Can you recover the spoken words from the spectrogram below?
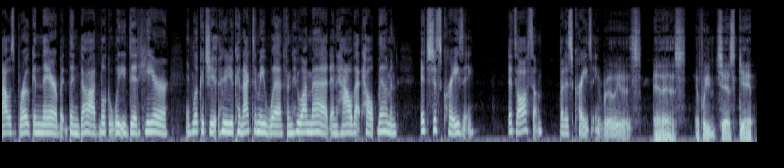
i was broken there but then god look at what you did here. And look at you who you connected me with and who i met and how that helped them. And it's just crazy. It's awesome, but it's crazy. It really is. It is. If we just get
